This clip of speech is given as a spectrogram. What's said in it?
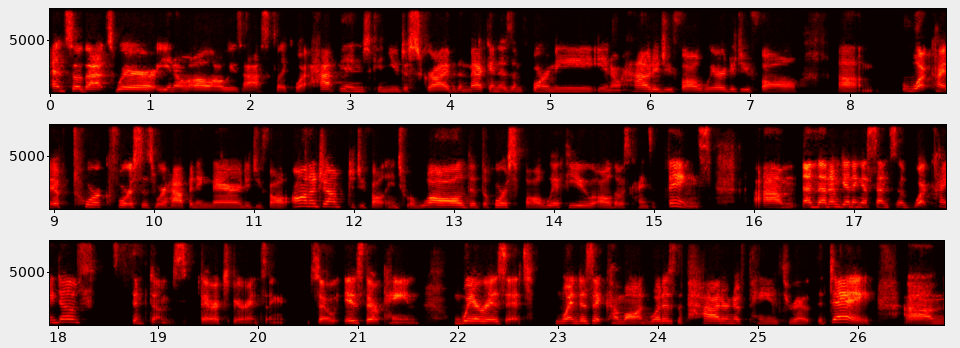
And so that's where, you know, I'll always ask, like, what happened? Can you describe the mechanism for me? You know, how did you fall? Where did you fall? Um, what kind of torque forces were happening there? Did you fall on a jump? Did you fall into a wall? Did the horse fall with you? All those kinds of things. Um, and then I'm getting a sense of what kind of symptoms they're experiencing. So, is there pain? Where is it? When does it come on? What is the pattern of pain throughout the day? Um,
